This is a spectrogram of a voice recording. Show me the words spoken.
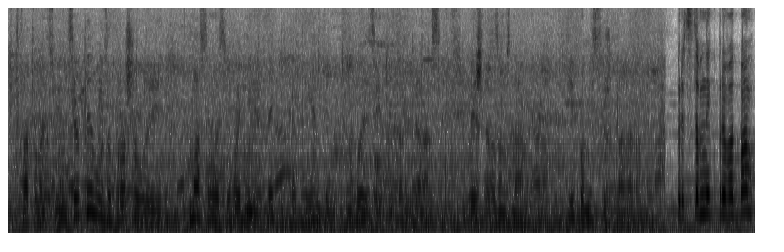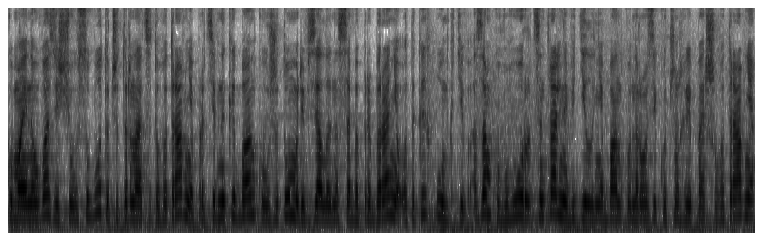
підхватили цю ініціативу, запрошували масово сьогодні декілька клієнтів знаходяться і тут для нас. Вийшли разом з нами і по місту Житомира. Представник Приватбанку має на увазі, що у суботу, 14 травня, працівники банку у Житомирі взяли на себе прибирання отаких пунктів: Замкову гору, центральне відділення банку на розі Кочерги 1 травня,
